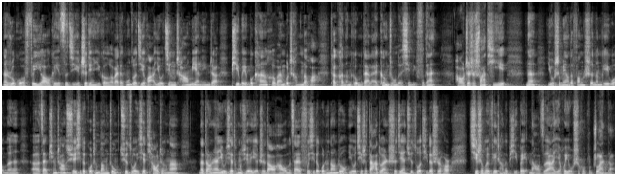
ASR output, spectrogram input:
那如果非要给自己制定一个额外的工作计划，又经常面临着疲惫不堪和完不成的话，它可能给我们带来更重的心理负担。好，这是刷题。那有什么样的方式能给我们呃在平常学习的过程当中去做一些调整呢？那当然，有些同学也知道哈，我们在复习的过程当中，尤其是大段时间去做题的时候，其实会非常的疲惫，脑子啊也会有时候不转的。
